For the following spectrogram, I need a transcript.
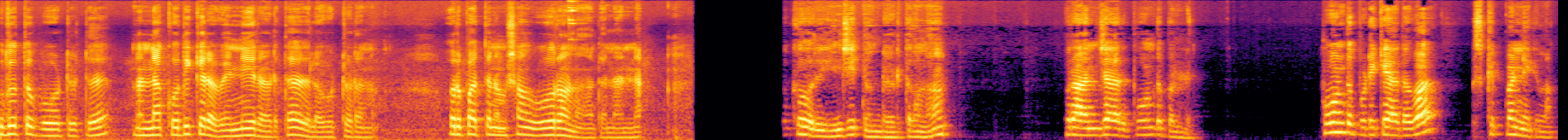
உதுத்து போட்டுட்டு நல்லா கொதிக்கிற வெந்நீர் எடுத்து அதில் விட்டுடணும். ஒரு பத்து நிமிஷம் ஊறணும் அதை நல்லா. அதுக்கு ஒரு இஞ்சி துண்டு எடுத்துக்கணும். ஒரு அஞ்சாறு பூண்டு பல்லு. பூண்டு பிடிக்காதவா ஸ்கிப் பண்ணிக்கலாம்.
